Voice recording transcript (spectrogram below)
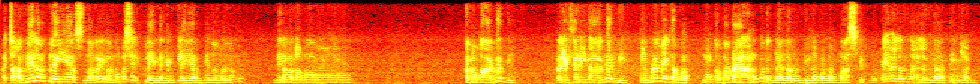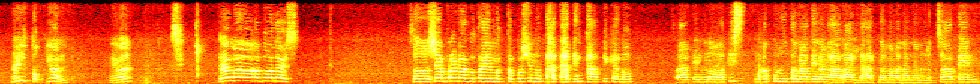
At saka bilang players na rin. Ano kasi, play, naging player din naman ako. Hindi naman ako ano ka agad eh. Referee ka agad eh. Siyempre may kabat nung kabataan ko, naglalaro din ako ng basketball. Kaya alam na alam natin yan. Real talk yun. Di ba? Kaya mga kaballers, So, syempre bago tayo magtapos yun ng ta- ating topic, ano, sa atin, no, at least nakapulutan natin ng aral. Lahat ng mga nanonood sa atin,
